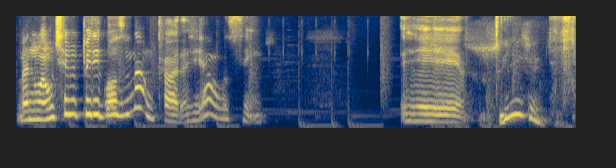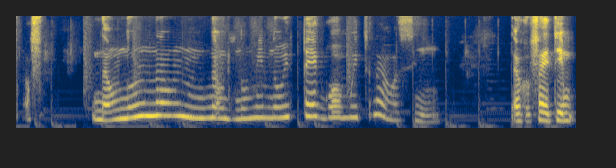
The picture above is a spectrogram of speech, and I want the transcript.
Mas não é um time perigoso, não, cara. Real, assim. É, Sim, gente. não, não, não, não, não, me, não me pegou muito, não, assim. É eu falei, tem-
